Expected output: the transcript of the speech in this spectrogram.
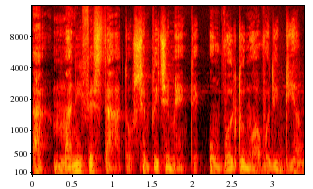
ha manifestato semplicemente un volto nuovo di Dio.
